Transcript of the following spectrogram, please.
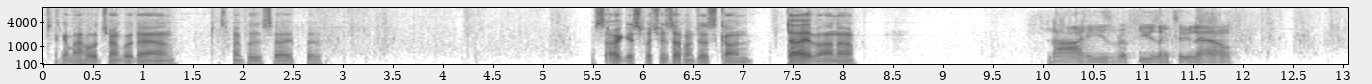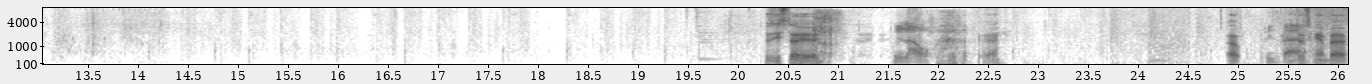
Taking my whole jungle down. Just my blue side, but this Argus switches up, I'm just gonna dive on him. Nah, he's refusing to now. Is he still here? No. Okay. He's I back. just came back.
